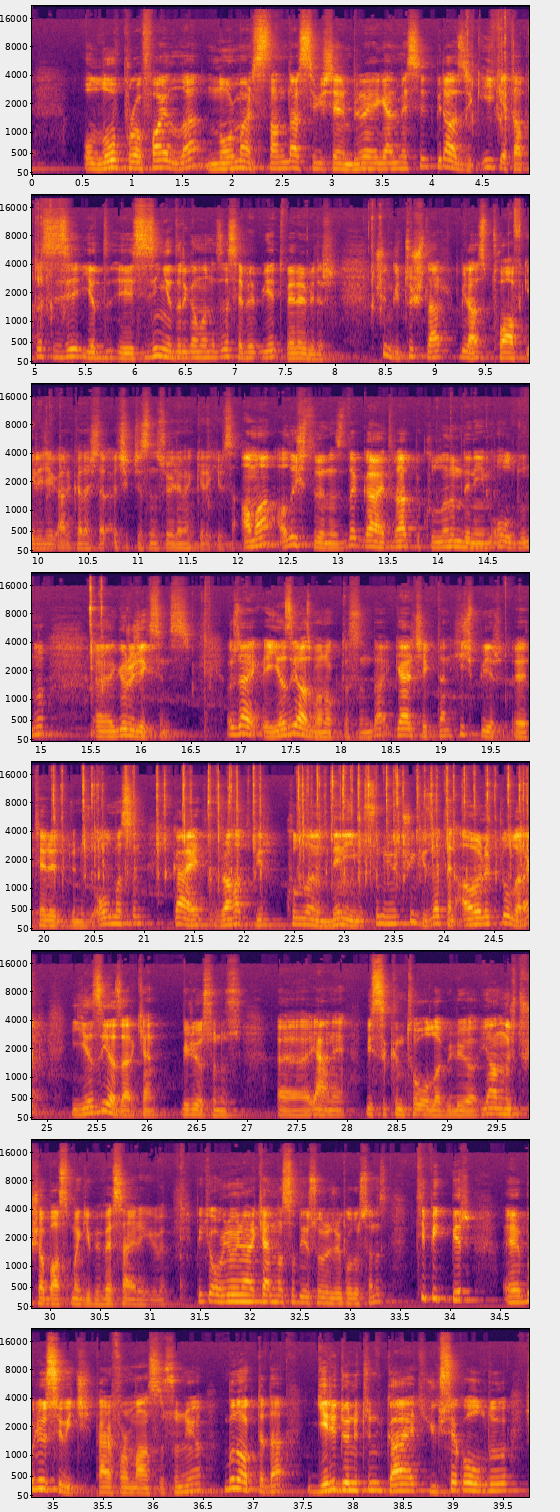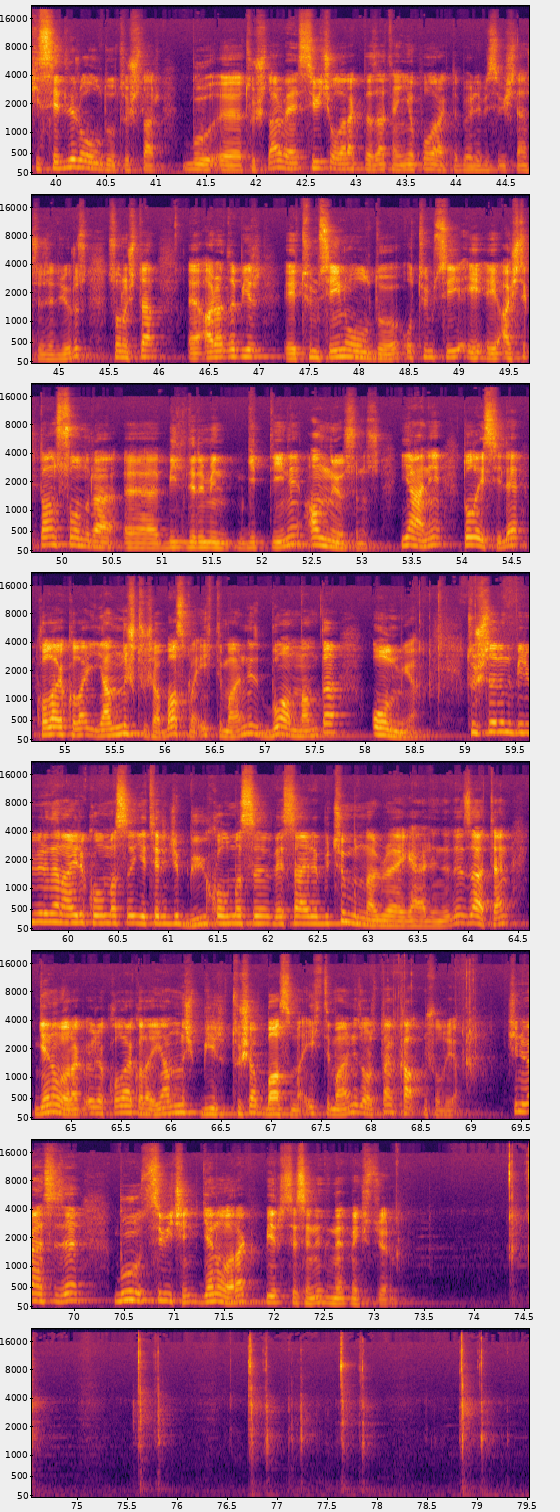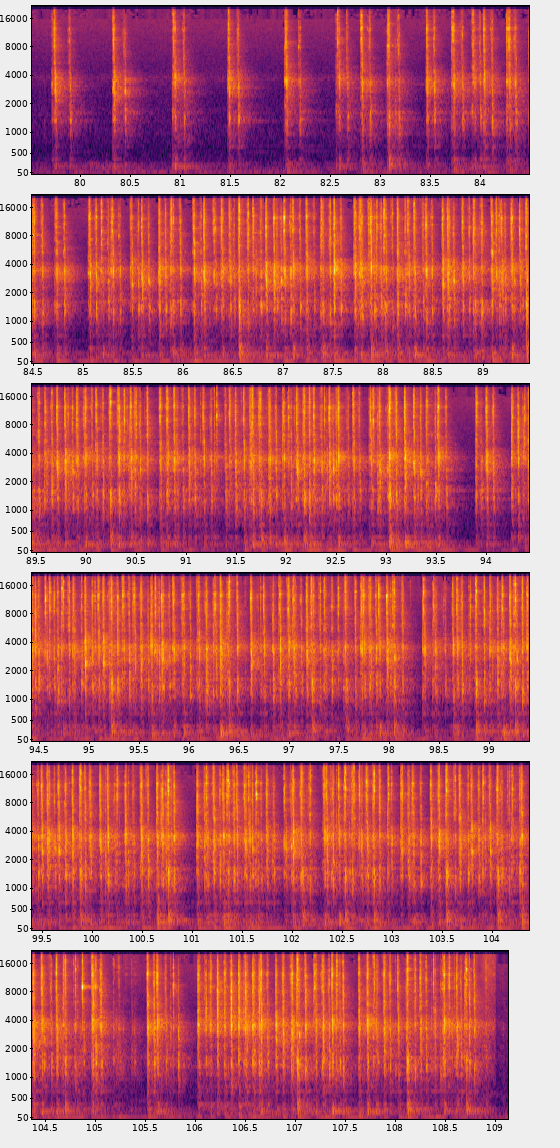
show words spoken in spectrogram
o low profile'la normal standart switchlerin bir araya gelmesi birazcık ilk etapta sizi e, sizin yadırgamanıza sebebiyet verebilir. Çünkü tuşlar biraz tuhaf gelecek arkadaşlar açıkçası söylemek gerekirse. Ama alıştığınızda gayet rahat bir kullanım deneyimi olduğunu e, göreceksiniz. Özellikle yazı yazma noktasında gerçekten hiçbir e, tereddüdünüz olmasın. Gayet rahat bir kullanım deneyimi sunuyor. Çünkü zaten ağırlıklı olarak yazı yazarken biliyorsunuz e, yani bir sıkıntı olabiliyor. Yanlış tuşa basma gibi vesaire gibi. Peki oyun oynarken nasıl diye soracak olursanız tipik bir e, Blue Switch performansı sunuyor. Bu noktada geri dönütün gayet yüksek olduğu, hissedilir olduğu tuşlar bu e, tuşlar ve switch olarak da zaten yapı olarak da böyle bir switch'ten söz ediyoruz. Sonuçta e, arada bir e, tümseyin olduğu, o tümseyi e, e, açtıktan sonra e, bildirimin gittiğini anlıyorsunuz. Yani dolayısıyla kolay kolay yanlış tuşa basma ihtimaliniz bu anlamda olmuyor. Tuşların birbirinden ayrık olması, yeterince büyük olması vesaire bütün bunlar bir araya geldiğinde de zaten genel olarak öyle kolay kolay yanlış bir tuşa basma ihtimaliniz ortadan kalkmış oluyor. Şimdi ben size bu switch'in genel olarak bir sesini dinletmek istiyorum.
